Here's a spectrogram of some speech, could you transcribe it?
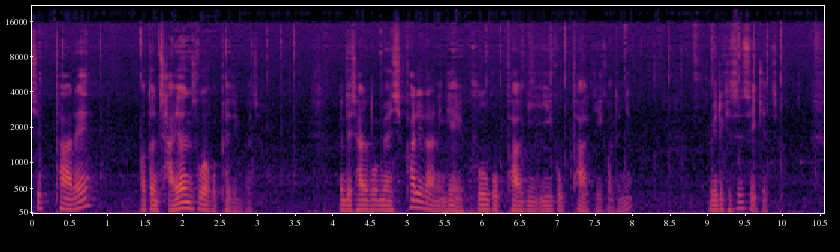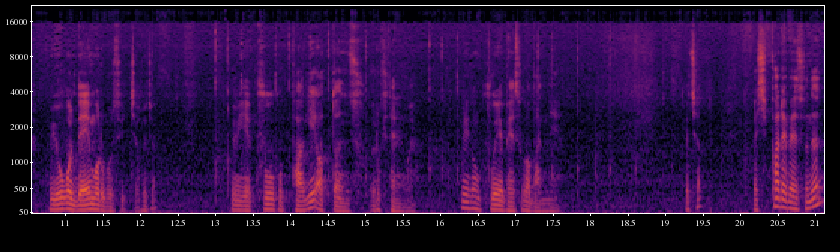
18에 어떤 자연수가 곱해진 거죠. 근데 잘 보면 18이라는 게 9 곱하기 2 곱하기거든요. 이렇게 쓸 수 있겠죠. 요걸 네모로 볼 수 있죠. 그죠? 그럼 이게 9 곱하기 어떤 수 이렇게 되는 거예요. 그럼 이건 9의 배수가 맞네요. 그렇죠? 18의 배수는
